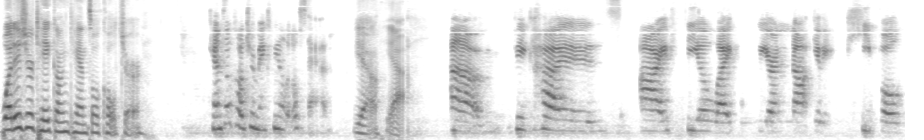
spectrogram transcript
What is your take on cancel culture? Cancel culture makes me a little sad. Yeah. yeah Um, because I feel like we are not giving people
